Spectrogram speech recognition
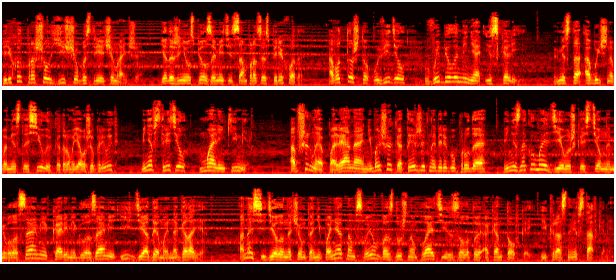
переход прошел еще быстрее, чем раньше. Я даже не успел заметить сам процесс перехода. А вот то, что увидел, выбило меня из колеи. Вместо обычного места силы, к которому я уже привык, меня встретил маленький мир. Обширная поляна, небольшой коттеджик на берегу пруда и незнакомая девушка с темными волосами, карими глазами и диадемой на голове. Она сидела на чем-то непонятном в своем воздушном платье с золотой окантовкой и красными вставками.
